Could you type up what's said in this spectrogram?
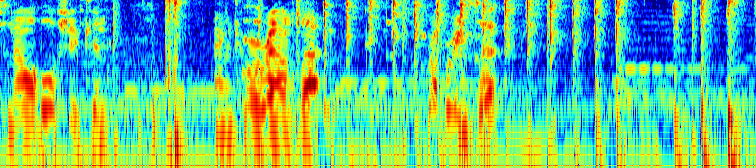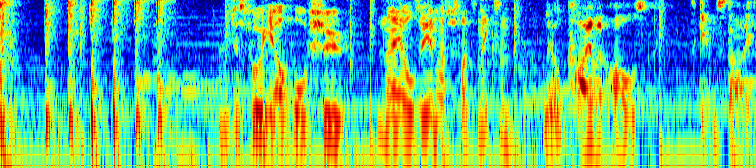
So now our horseshoe can anchor around that rubber insert. And just before we get our horseshoe nails in, I just like to make some little pilot holes to get them started.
